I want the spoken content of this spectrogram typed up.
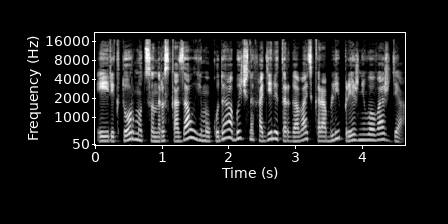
Эйрик Тормутсон рассказал ему, куда обычно ходили торговать корабли прежнего вождя.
